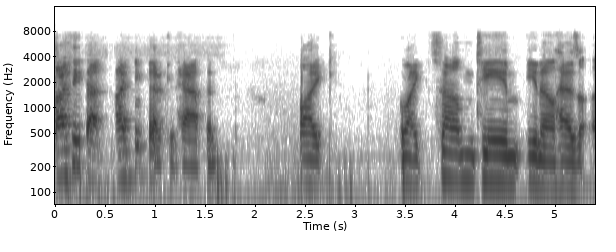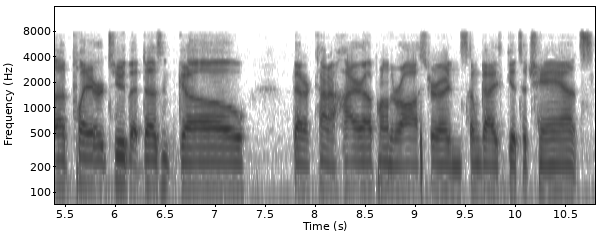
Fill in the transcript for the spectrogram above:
I think that I think that could happen. Like like some team, you know, has a player or two that doesn't go that are kind of higher up on the roster and some guy gets a chance.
